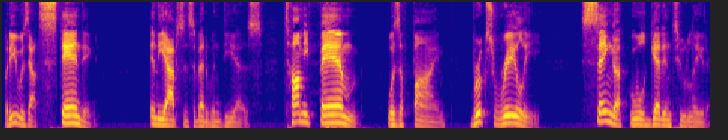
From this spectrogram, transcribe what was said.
but he was outstanding in the absence of Edwin Diaz. Tommy Pham was a fine. Brooks Raley, Senga, who we'll get into later.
